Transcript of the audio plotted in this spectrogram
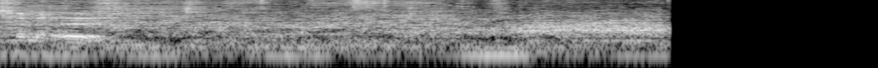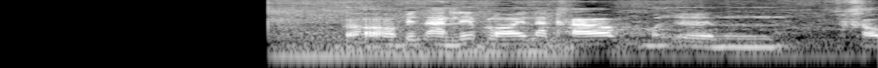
ใช่ไหมเออก็เป็นอันเรียบร้อยนะครับบังเอิญเขา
